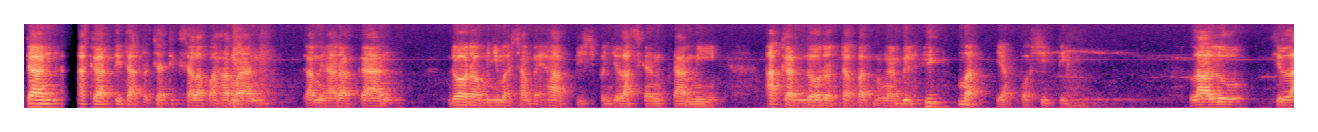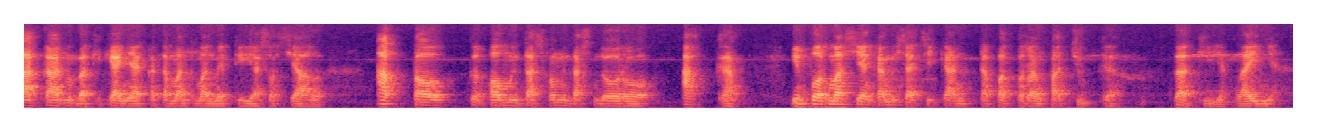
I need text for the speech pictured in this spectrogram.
Dan agar tidak terjadi kesalahpahaman, kami harapkan Doro menyimak sampai habis penjelasan kami agar Doro dapat mengambil hikmah yang positif. Lalu silakan membagikannya ke teman-teman media sosial atau ke komunitas-komunitas Doro agar informasi yang kami sajikan dapat bermanfaat juga bagi yang lainnya.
